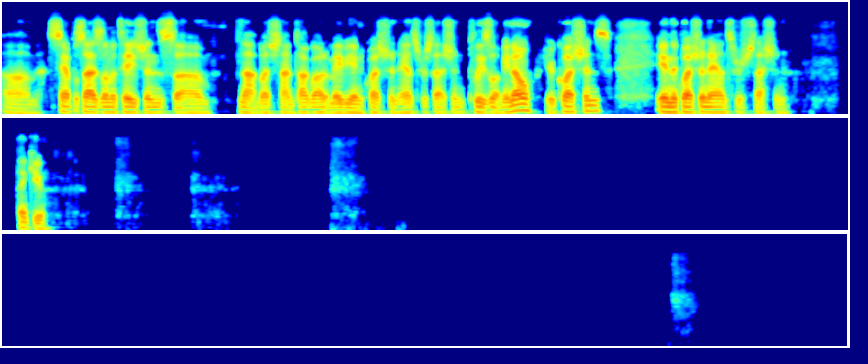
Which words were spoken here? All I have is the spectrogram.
Um, sample size limitations, um, not much time to talk about it, maybe in a question and answer session. Please let me know your questions in the question and answer session. Thank you.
